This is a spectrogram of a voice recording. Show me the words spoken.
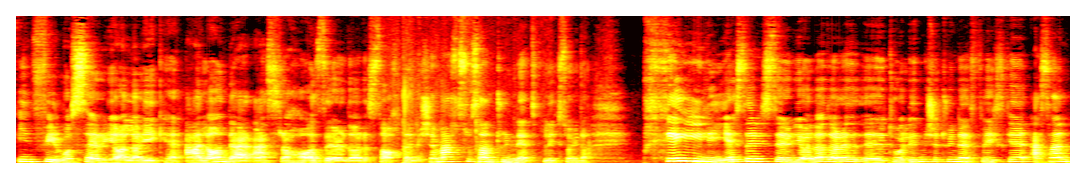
این فیلم و سریالایی که الان در عصر حاضر داره ساخته میشه مخصوصا توی نتفلیکس و اینا خیلی یه سری سریالا داره تولید میشه توی نتفلیکس که اصلا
